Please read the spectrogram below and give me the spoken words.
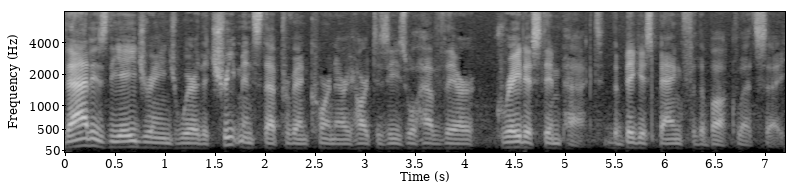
that is the age range where the treatments that prevent coronary heart disease will have their greatest impact, the biggest bang for the buck, let's say.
